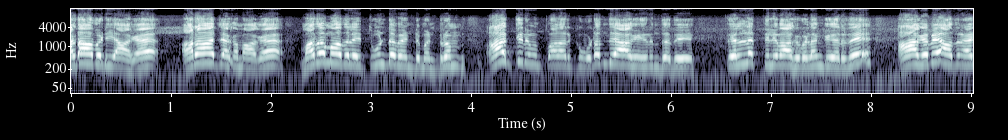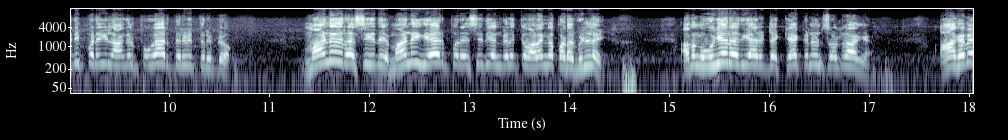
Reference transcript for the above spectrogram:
அடாவடியாக அராஜகமாக மதமோதலை தூண்ட வேண்டும் என்றும் ஆக்கிரமிப்பாளருக்கு உடந்தையாக இருந்தது தெல்ல தெளிவாக விளங்குகிறது. ஆகவே அதன் அடிப்படையில் நாங்கள் புகார் தெரிவித்திருக்கிறோம். மனு ரசீது மனு ஏற்பு ரசீது எங்களுக்கு வழங்கப்படவில்லை. அவங்க உயர் அதிகாரிகிட்ட கேட்கணும்னு சொல்கிறாங்க ஆகவே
